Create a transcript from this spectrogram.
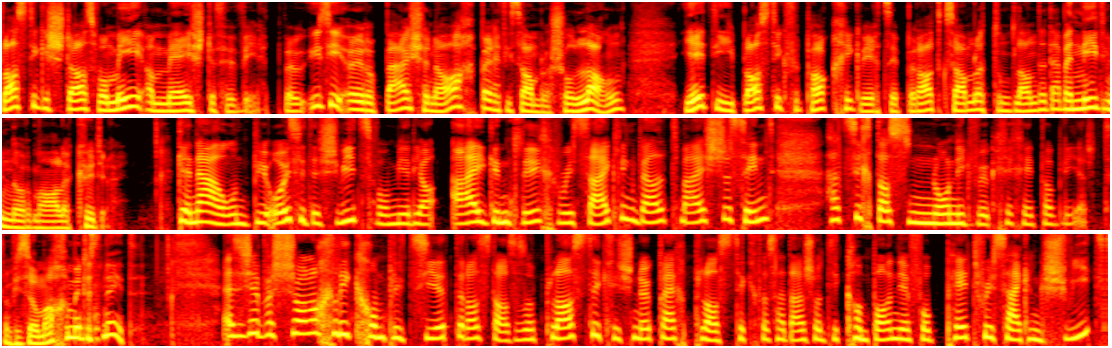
Plastik ist das, was mich am meisten verwirrt. Weil unsere europäischen Nachbarn, die sammeln schon lange. Jede Plastikverpackung wird separat gesammelt und landet eben nicht im normalen Köder. Genau, und bei uns in der Schweiz, wo wir ja eigentlich Recycling-Weltmeister sind, hat sich das noch nicht wirklich etabliert. Und wieso machen wir das nicht? Es ist eben schon noch ein bisschen komplizierter als das. Also Plastik ist nicht gleich Plastik. Das hat auch schon die Kampagne von Pet Recycling Schweiz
